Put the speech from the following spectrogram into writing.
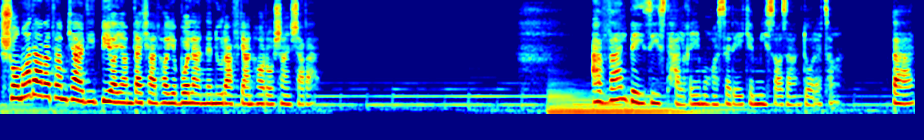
شما دعوتم کردید بیایم دکلهای بلند نورافکنها روشن شود. اول بیزیست حلقه محاصره ای که می‌سازند دورتان. بعد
